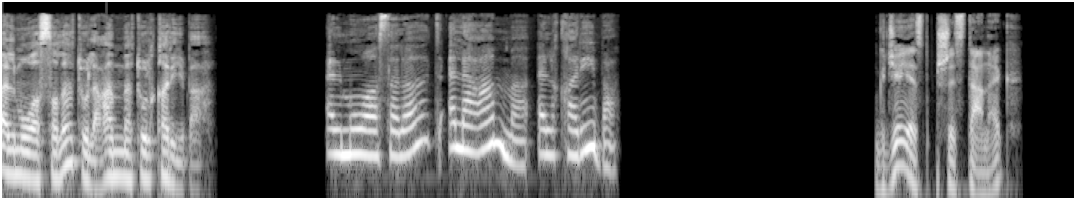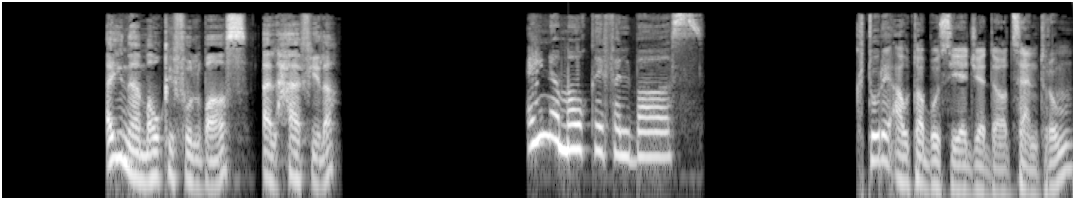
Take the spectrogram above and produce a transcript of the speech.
المواصلات العامة القريبة المواصلات العامة القريبة Gdzie jest przystanek? أين موقف الباص الحافلة؟ أين موقف الباص؟ Który autobus jedzie do centrum?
